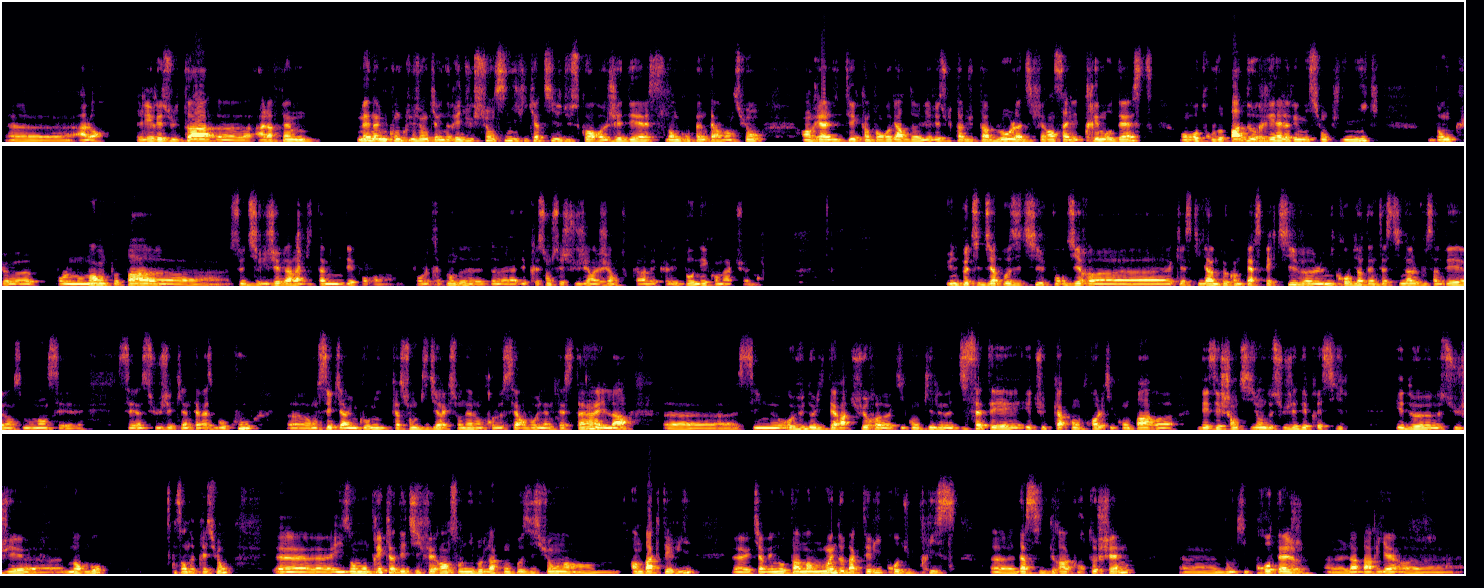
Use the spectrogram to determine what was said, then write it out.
Euh, alors, les résultats, euh, à la fin, mènent à une conclusion qu'il y a une réduction significative du score GDS dans le groupe intervention. En réalité, quand on regarde les résultats du tableau, la différence, elle est très modeste. On ne retrouve pas de réelle rémission clinique. Donc, pour le moment, on ne peut pas se diriger vers la vitamine D pour, pour le traitement de, la dépression chez sujets âgés, en tout cas, avec les données qu'on a actuellement une petite diapositive pour dire euh, qu'est-ce qu'il y a un peu comme perspective. Le microbiote intestinal, vous savez, en ce moment, c'est un sujet qui intéresse beaucoup. Euh, on sait qu'il y a une communication bidirectionnelle entre le cerveau et l'intestin. Et là, euh, c'est une revue de littérature qui compile 17 études cas contrôle qui comparent des échantillons de sujets dépressifs et de sujets normaux sans dépression. ils ont montré qu'il y a des différences au niveau de la composition en, bactéries, qu'il y avait notamment moins de bactéries productrices euh, d'acides gras courte chaîne, euh, donc qui protègent euh, la barrière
